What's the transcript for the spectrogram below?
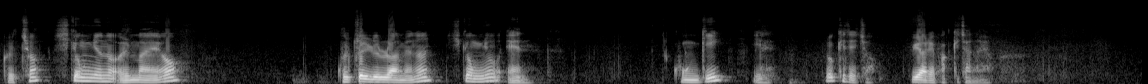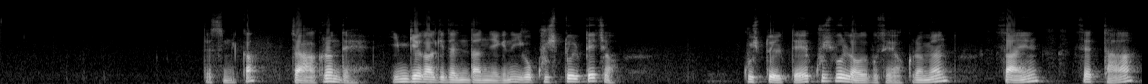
그렇죠? 식용유는 얼마예요? 굴절율로 하면은 식용유 n 공기 1 이렇게 되죠. 위아래 바뀌잖아요. 됐습니까? 자, 그런데 임계각이 된다는 얘기는 이거 90도일 때죠. 90도일 때 90을 넣어보세요. 그러면 사인 세타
